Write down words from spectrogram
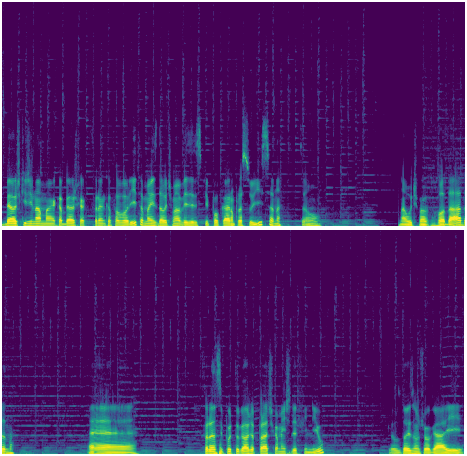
Bélgica e Dinamarca, Bélgica franca favorita, mas da última vez eles pipocaram para Suíça, né? Então, na última rodada, né? É... França e Portugal já praticamente definiu. Os dois vão jogar aí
